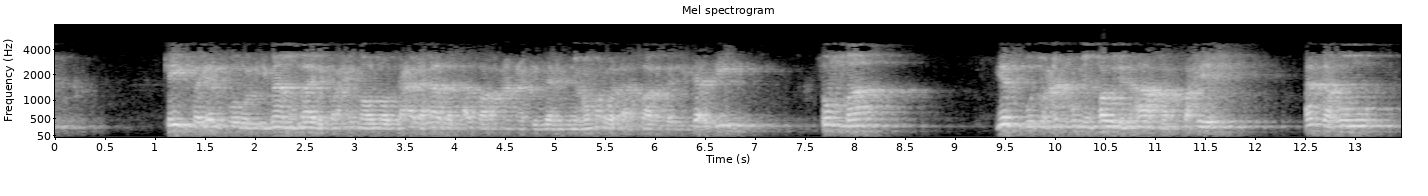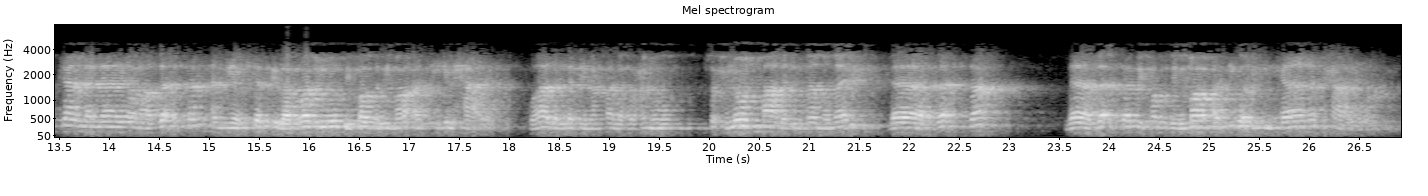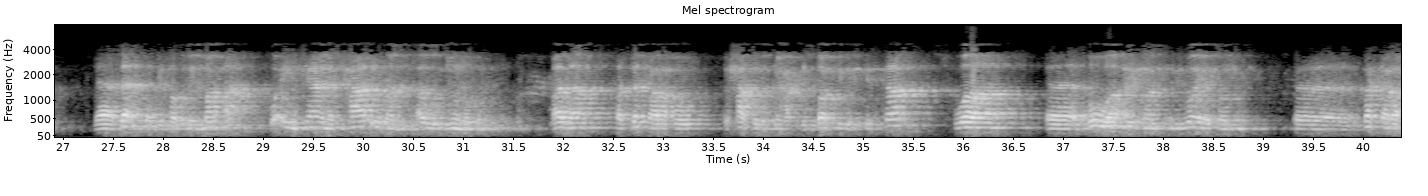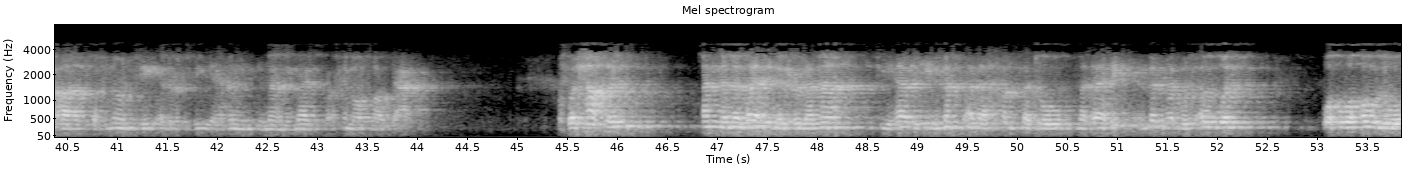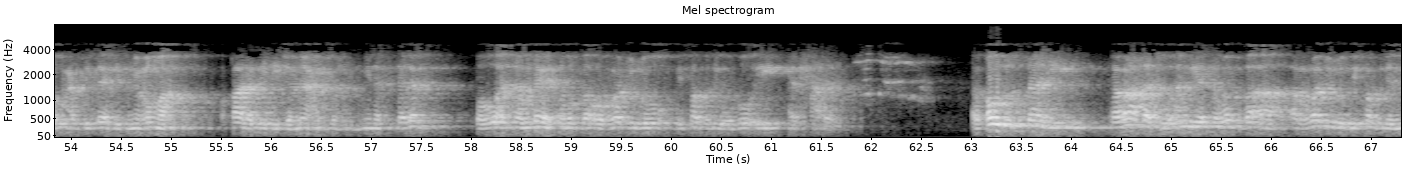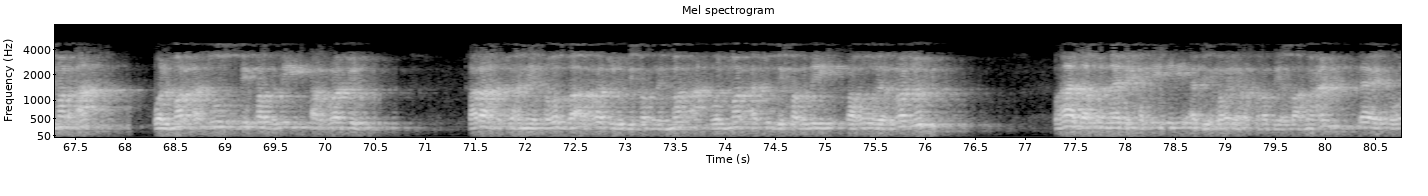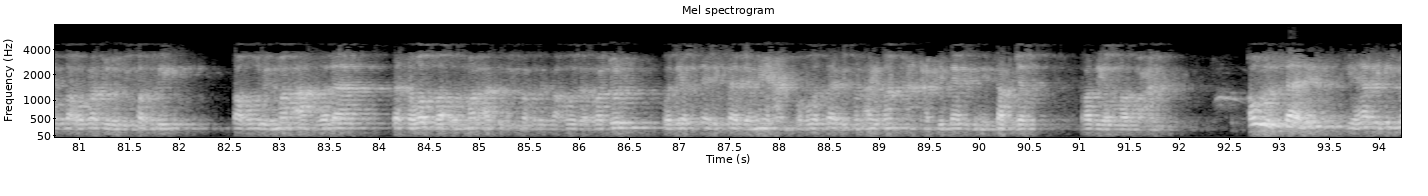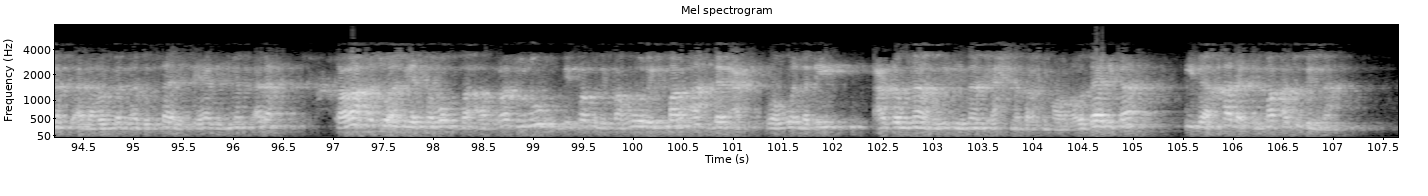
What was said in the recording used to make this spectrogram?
كيف يذكر الإمام مالك رحمه الله تعالى هذا الأثر عن عبد الله بن عمر والآثار التي تأتي؟ ثم يثبت عنه من قول آخر صحيح أنه كان لا يرى بأسا أن يفتتل الرجل بفضل امرأته الحارث وهذا الذي نقله عنه سحنون قال الإمام مالك لا بأس لا بأس بفضل المرأة وإن كانت حارثة لا بأس بفضل المرأة وإن كانت حائضا أو جنبا هذا قد ذكره الحافظ ابن عبد البر في الاستذكار وهو أيضا رواية آه، ذكرها الصحنون في العبدية عن الإمام مالك رحمه الله تعالى. والحاصل أن مذاهب العلماء في هذه المسألة خمسة مذاهب. المذهب الأول وهو قول عبد الله بن عمر قال به جماعة من السلف وهو أنه لا يتوضأ الرجل بفضل وضوء الحائط القول الثاني كراهة أن يتوضأ الرجل بفضل المرأة والمرأة بفضل الرجل. كراهة أن يتوضأ الرجل بفضل المرأة والمرأة بفضل طهور الرجل. وهذا قلنا بحديث أبي هريرة رضي الله عنه لا يتوضأ الرجل بفضل طهور المرأة ولا تتوضأ المرأة في فقر طهور الرجل وليختلفا جميعا وهو ثابت أيضا عن عبد الله بن سرجس رضي الله عنه. قول الثالث في هذه المسألة والمذهب الثالث في هذه المسألة كراهة أن يتوضأ الرجل بفضل طهور المرأة للعكس وهو الذي عزوناه للإمام أحمد رحمه الله. وذلك إذا خلت المرأة بالماء.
